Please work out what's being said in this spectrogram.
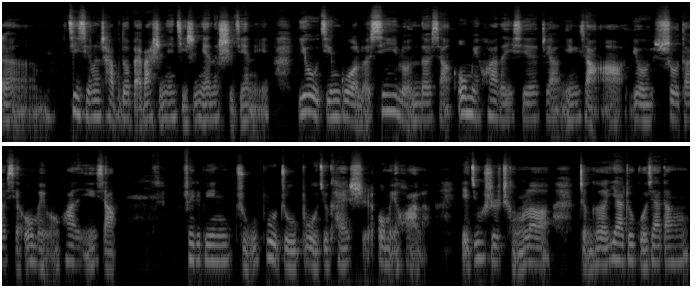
嗯。进行了差不多百八十年、几十年的时间里，又经过了新一轮的像欧美化的一些这样影响啊，又受到一些欧美文化的影响，菲律宾逐步逐步就开始欧美化了，也就是成了整个亚洲国家当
